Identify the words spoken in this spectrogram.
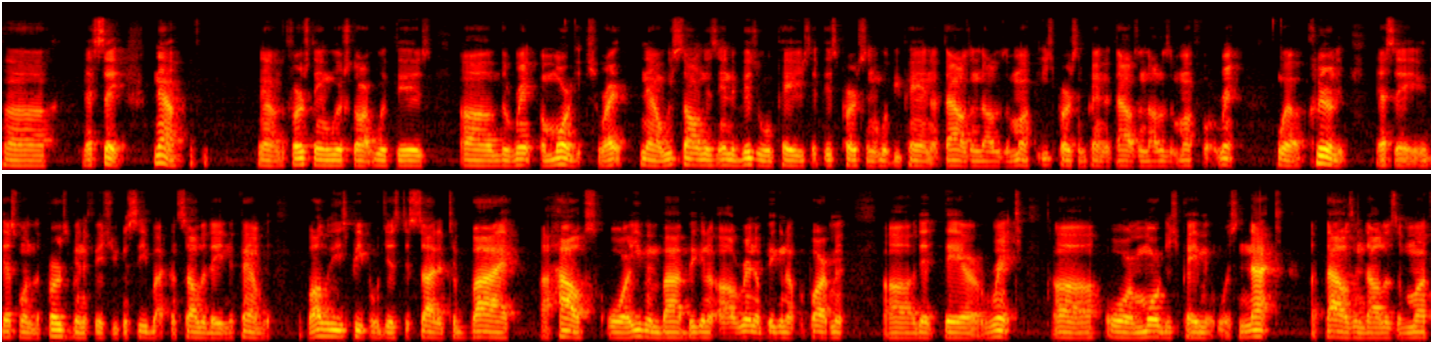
Uh, let's say now, now the first thing we'll start with is uh, the rent or mortgage, right? Now we saw on this individual page that this person would be paying a thousand dollars a month. Each person paying a thousand dollars a month for rent. Well, clearly that's a that's one of the first benefits you can see by consolidating the family. If all of these people just decided to buy a house or even buy a big enough, uh, rent a big enough apartment uh, that their rent uh, or mortgage payment was not a thousand dollars a month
